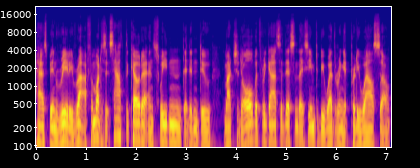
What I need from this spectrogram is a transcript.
has been really rough. And what is it? South Dakota and Sweden, they didn't do much at all with regards to this, and they seem to be weathering it pretty well. So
